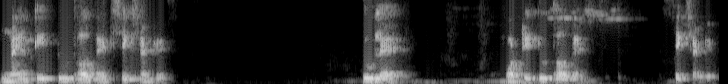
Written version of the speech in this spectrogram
ninety two thousand six hundred two lakh forty two thousand six hundred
